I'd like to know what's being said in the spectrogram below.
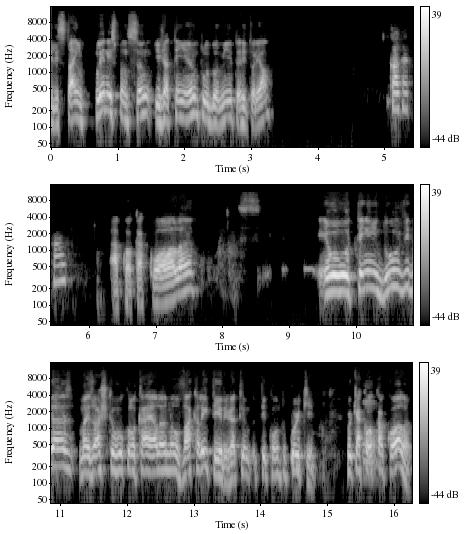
ele está em plena expansão e já tem amplo domínio territorial? Coca-Cola? A Coca-Cola, eu tenho em dúvida, mas eu acho que eu vou colocar ela no vaca leiteira. Já te, te conto por quê. Porque a Coca-Cola,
